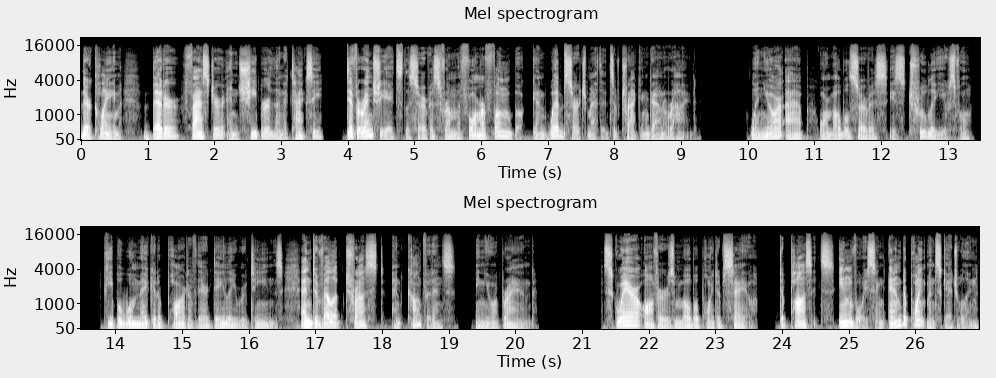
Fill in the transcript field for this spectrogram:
Their claim, better, faster, and cheaper than a taxi, differentiates the service from the former phone book and web search methods of tracking down a ride. When your app or mobile service is truly useful, people will make it a part of their daily routines and develop trust and confidence in your brand. Square offers mobile point of sale, deposits, invoicing, and appointment scheduling,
